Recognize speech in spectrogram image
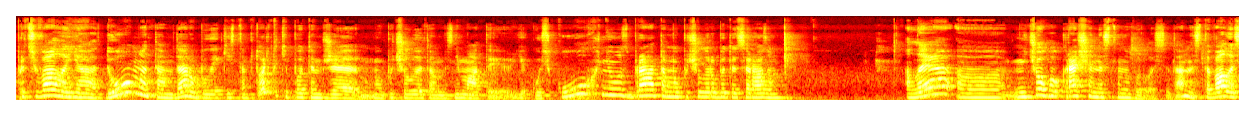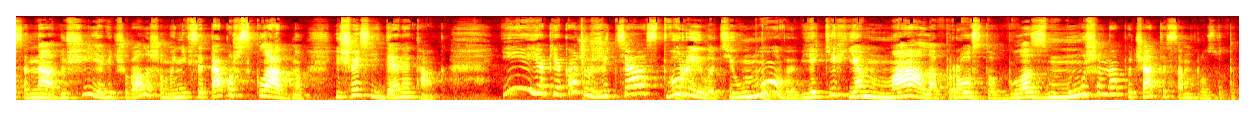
працювала я вдома, там, да, робила якісь там тортики, потім вже ми почали там знімати якусь кухню з братом, ми почали робити це разом. Але е, нічого краще не становилося, да? не ставалося на душі. Я відчувала, що мені все також складно і щось йде не так. І, як я кажу, життя створило ті умови, в яких я мала просто була змушена почати саморозвиток.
